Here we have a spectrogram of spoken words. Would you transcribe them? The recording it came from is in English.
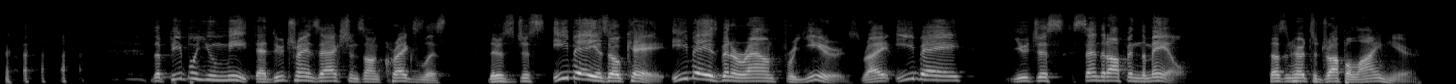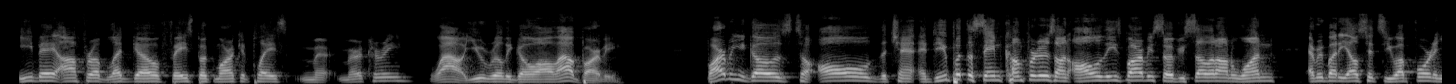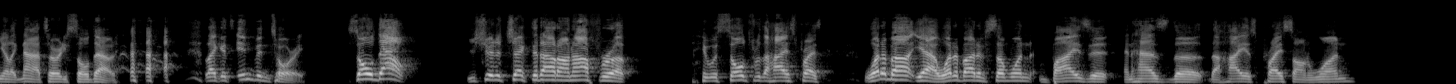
the people you meet that do transactions on Craigslist, there's just eBay is okay. eBay has been around for years, right? eBay, you just send it off in the mail. Doesn't hurt to drop a line here. eBay, OfferUp, Letgo, Facebook Marketplace, Mer- Mercari. Wow, you really go all out, Barbie. Barbie goes to all the chan. And do you put the same comforters on all of these Barbies? So if you sell it on one, everybody else hits you up for it, and you're like, nah, it's already sold out. like it's inventory, sold out. You should have checked it out on OfferUp. It was sold for the highest price. What about yeah? What about if someone buys it and has the the highest price on one,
